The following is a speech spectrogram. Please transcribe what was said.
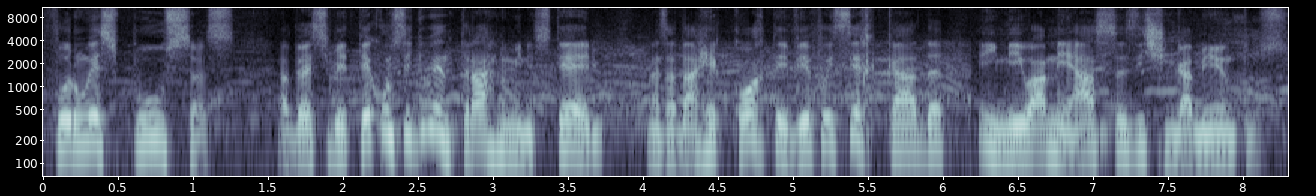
foram expulsas. A do SBT conseguiu entrar no ministério, mas a da Record TV foi cercada em meio a ameaças e xingamentos.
